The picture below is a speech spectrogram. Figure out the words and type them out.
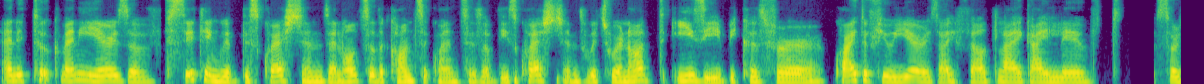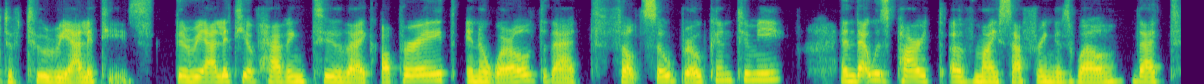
And it took many years of sitting with these questions and also the consequences of these questions, which were not easy because for quite a few years, I felt like I lived sort of two realities the reality of having to like operate in a world that felt so broken to me. And that was part of my suffering as well. That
